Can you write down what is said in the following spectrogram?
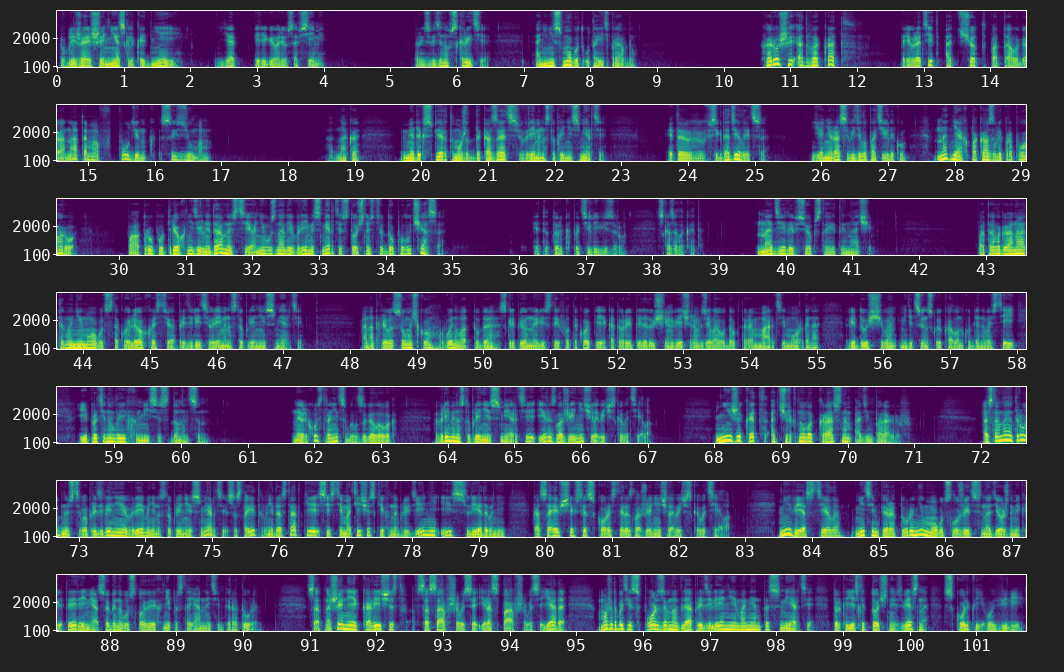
В ближайшие несколько дней я переговорю со всеми. Произведено вскрытие. Они не смогут утаить правду. Хороший адвокат превратит отчет патологоанатома в пудинг с изюмом. Однако медэксперт может доказать время наступления смерти. Это всегда делается. Я не раз видела по телеку. На днях показывали про Пуаро. По трупу трехнедельной давности они узнали время смерти с точностью до получаса. «Это только по телевизору», — сказала Кэт. «На деле все обстоит иначе. Патологоанатомы не могут с такой легкостью определить время наступления смерти». Она открыла сумочку, вынула оттуда скрепленные листы фотокопии, которые предыдущим вечером взяла у доктора Марти Моргана, ведущего медицинскую колонку для новостей, и протянула их миссис Дональдсон. Наверху страницы был заголовок время наступления смерти и разложения человеческого тела. Ниже Кэт отчеркнула красным один параграф. Основная трудность в определении времени наступления смерти состоит в недостатке систематических наблюдений и исследований, касающихся скорости разложения человеческого тела. Ни вес тела, ни температура не могут служить надежными критериями, особенно в условиях непостоянной температуры. Соотношение количеств всосавшегося и распавшегося яда может быть использовано для определения момента смерти, только если точно известно, сколько его ввели.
